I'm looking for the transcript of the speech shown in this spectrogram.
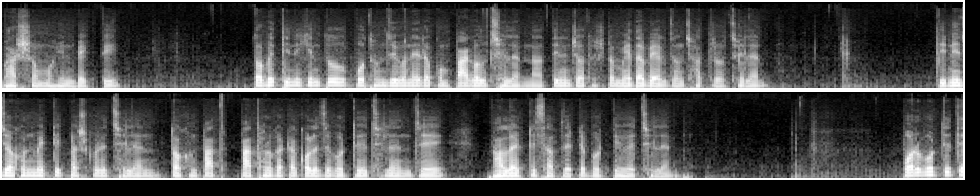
ভারসাম্যহীন ব্যক্তি। তবে তিনি কিন্তু প্রথম জীবনে এরকম পাগল ছিলেন না, তিনি যথেষ্ট মেধাবী একজন ছাত্র ছিলেন। তিনি যখন মেট্রিক পাশ করেছিলেন, তখন পাথ- পাথরঘাটা কলেজে ভর্তি হয়েছিলেন যে ভালো একটি সাবজেক্টে ভর্তি হয়েছিলেন। পরবর্তীতে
